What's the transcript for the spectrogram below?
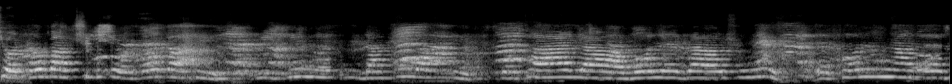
ছোট পাখি ছোট পাখি। মিঠি ডাকি ডাকি কোথায় যাওয়া বলে যাও শুনি। এখন না কব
